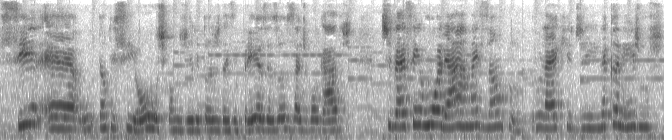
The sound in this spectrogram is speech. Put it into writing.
se é, o, tanto os CEOs como os diretores das empresas ou os advogados tivessem um olhar mais amplo para o leque de mecanismos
